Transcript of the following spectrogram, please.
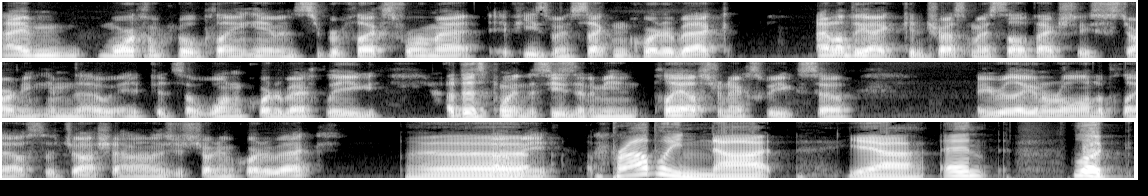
I'm more comfortable playing him in super flex format if he's my second quarterback. I don't think I can trust myself actually starting him though if it's a one quarterback league at this point in the season. I mean, playoffs are next week, so are you really going to roll into playoffs with Josh Allen as your starting quarterback? Uh, not probably not. Yeah, and look,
